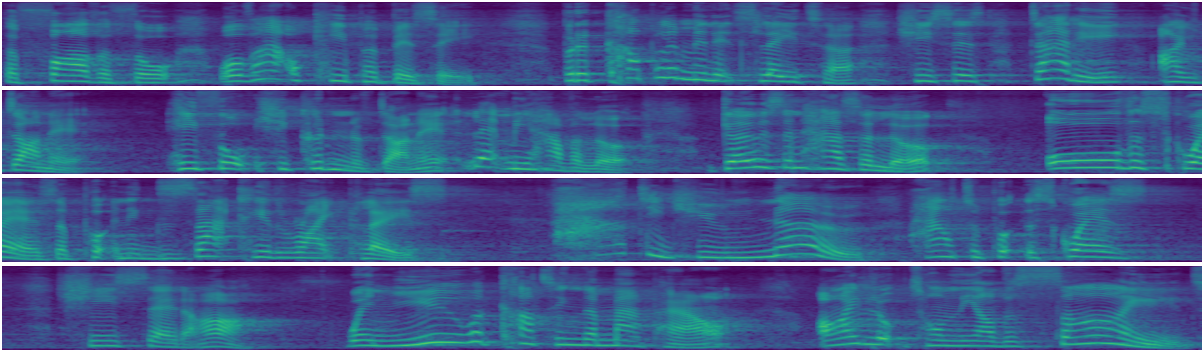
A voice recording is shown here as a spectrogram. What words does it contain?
The father thought, well, that'll keep her busy. But a couple of minutes later, she says, Daddy, I've done it. He thought she couldn't have done it. Let me have a look. Goes and has a look. All the squares are put in exactly the right place. How did you know how to put the squares? She said, Ah, when you were cutting the map out, I looked on the other side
